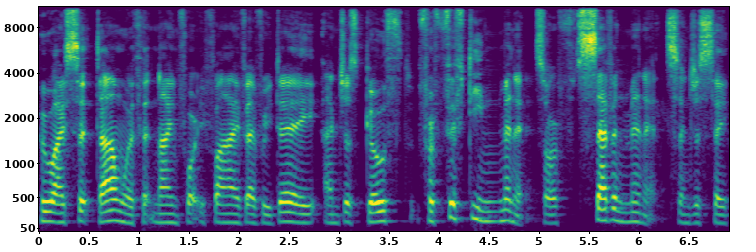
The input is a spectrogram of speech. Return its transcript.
who I sit down with at 9:45 every day and just go th- for 15 minutes or 7 minutes and just say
